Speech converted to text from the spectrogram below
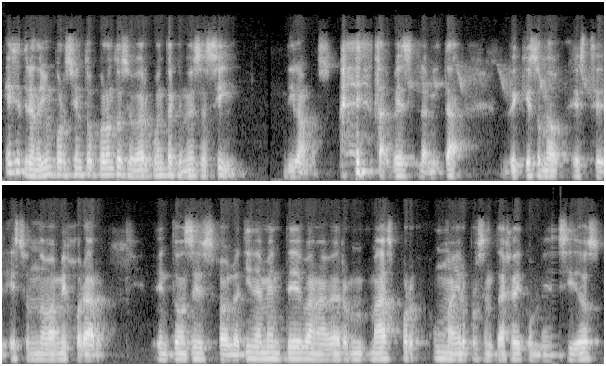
Ese 31% pronto se va a dar cuenta que no es así, digamos, tal vez la mitad, de que eso no, este, eso no va a mejorar. Entonces, paulatinamente van a haber más por un mayor porcentaje de convencidos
